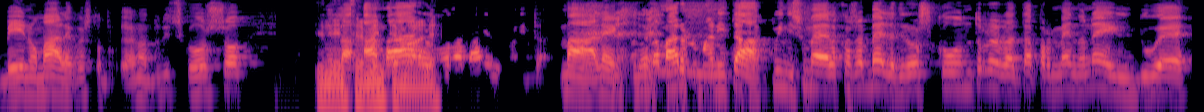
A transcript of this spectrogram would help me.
bene o male, questo è un altro discorso, Tendenzialmente male. non amare l'umanità. Male, ecco, nell'amare l'umanità. Quindi, insomma, la cosa bella dello scontro in realtà per me non è il due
